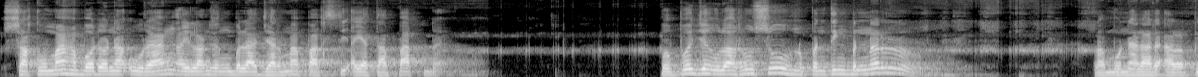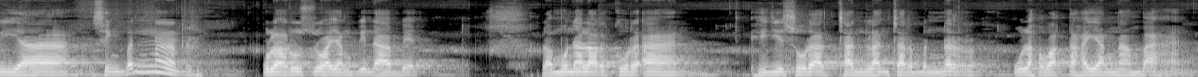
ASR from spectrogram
Sakumah bodona orang ay langgeng belajar mah pasti ayat tapakna. Pepeje ulah rusuh nu penting bener. Lamun nalar alpia sing bener ulah rusuh yang pindah bed lamunalar Quran hiji surat can lancar bener ulah wakah yang nambahan.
